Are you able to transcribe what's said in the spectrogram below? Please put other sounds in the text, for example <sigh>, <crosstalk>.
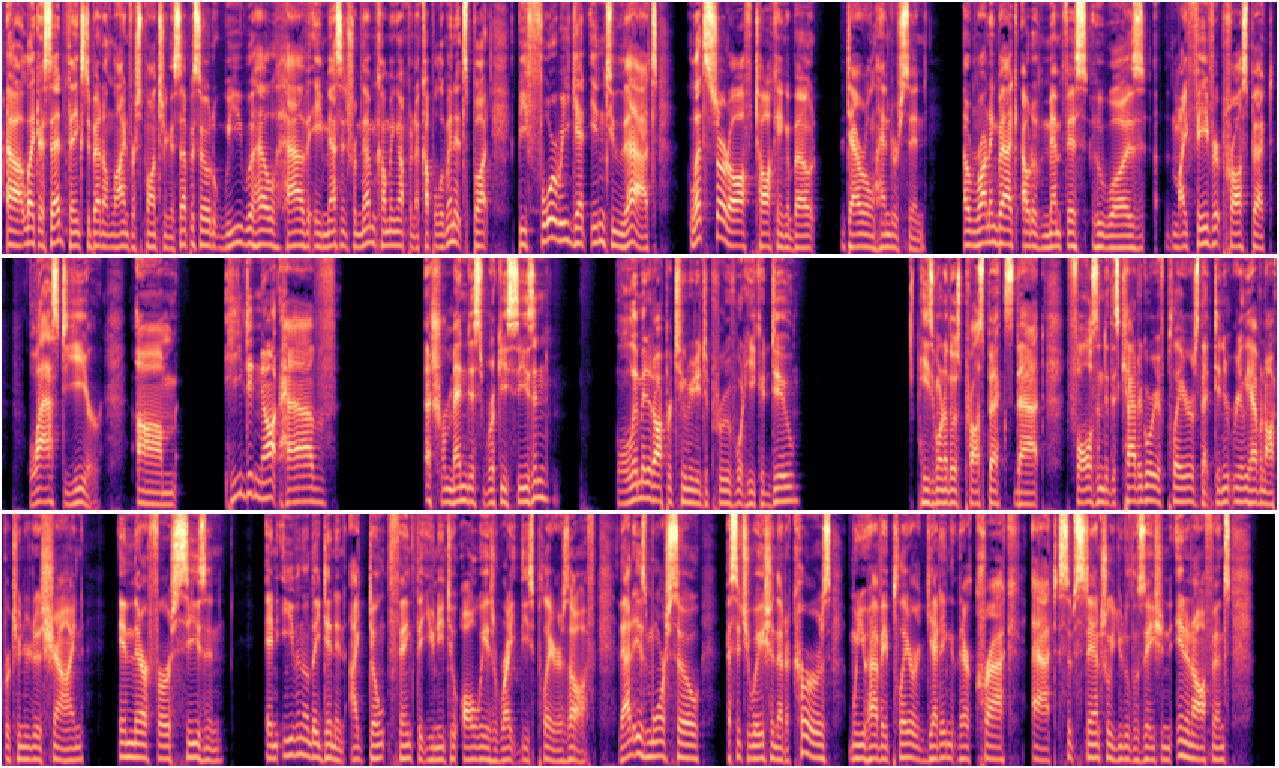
uh, like I said, thanks to Bet Online for sponsoring this episode. We will have a message from them coming up in a couple of minutes. But before we get into that, let's start off talking about Darrell Henderson, a running back out of Memphis who was my favorite prospect last year. Um, he did not have a tremendous rookie season, limited opportunity to prove what he could do He's one of those prospects that falls into this category of players that didn't really have an opportunity to shine in their first season. And even though they didn't, I don't think that you need to always write these players off. That is more so a situation that occurs when you have a player getting their crack at substantial utilization in an offense,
